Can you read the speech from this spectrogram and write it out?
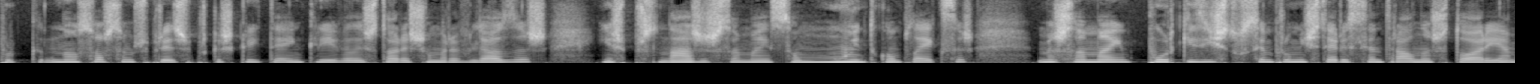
porque não só estamos presos porque a escrita é incrível, as histórias são maravilhosas e as personagens também são muito complexas, mas também porque existe sempre um mistério central na história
